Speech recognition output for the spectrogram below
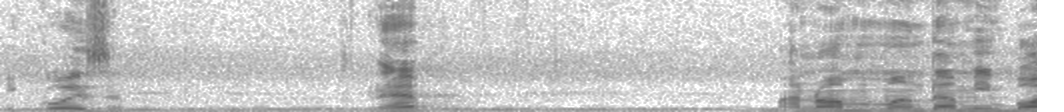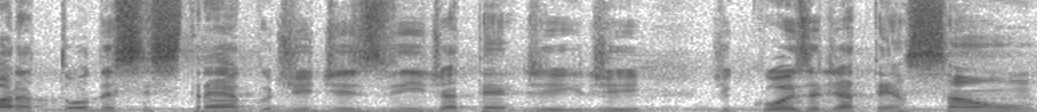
que coisa, né? Mas nós mandamos embora todo esse estreco de desvio de, de, de coisa de atenção,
